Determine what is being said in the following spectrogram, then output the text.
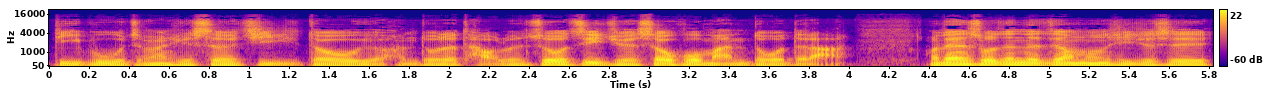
底部怎么样去设计，都有很多的讨论。所以我自己觉得收获蛮多的啦。哦，但是说真的，这种东西就是。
